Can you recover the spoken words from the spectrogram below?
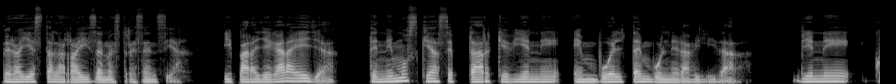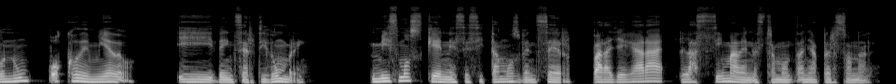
Pero ahí está la raíz de nuestra esencia, y para llegar a ella tenemos que aceptar que viene envuelta en vulnerabilidad, viene con un poco de miedo y de incertidumbre, mismos que necesitamos vencer para llegar a la cima de nuestra montaña personal.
